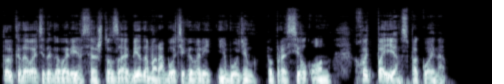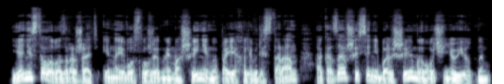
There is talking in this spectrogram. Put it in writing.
Только давайте договоримся, что за обедом о работе говорить не будем», – попросил он. «Хоть поем спокойно». Я не стала возражать, и на его служебной машине мы поехали в ресторан, оказавшийся небольшим и очень уютным.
